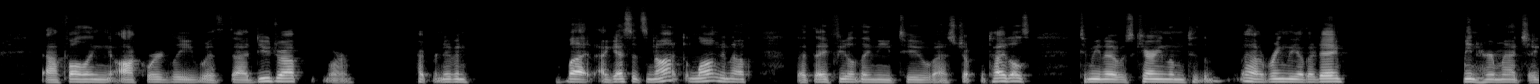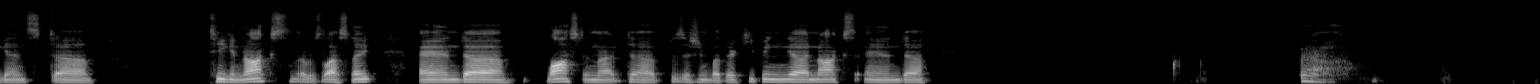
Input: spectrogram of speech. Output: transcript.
uh, falling awkwardly with uh, Doudrop or Piper Niven. But I guess it's not long enough that they feel they need to uh, strip the titles. Tamina was carrying them to the uh, ring the other day in her match against uh, Tegan Nox. That was last night. And uh, lost in that uh, position, but they're keeping uh, Nox and I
